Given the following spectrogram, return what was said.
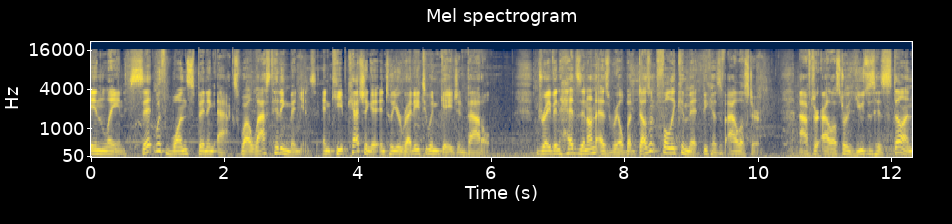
In lane, sit with one spinning axe while last hitting minions, and keep catching it until you're ready to engage in battle. Draven heads in on Ezreal but doesn't fully commit because of Alistar. After Alistar uses his stun,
